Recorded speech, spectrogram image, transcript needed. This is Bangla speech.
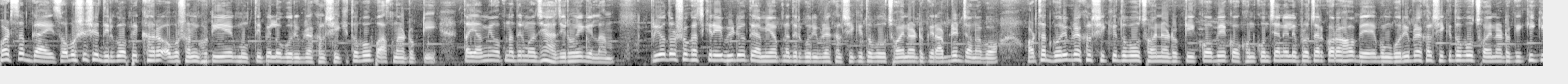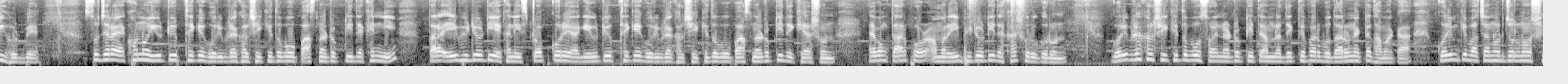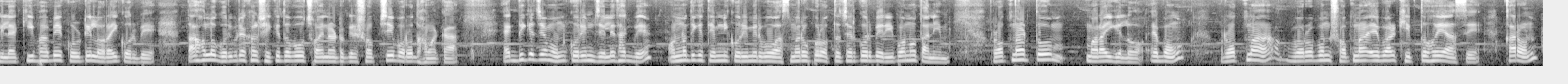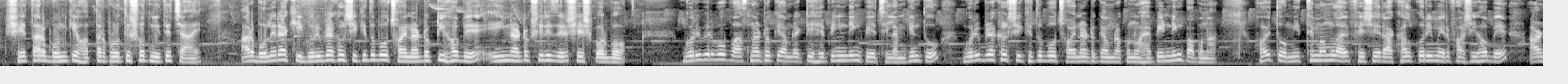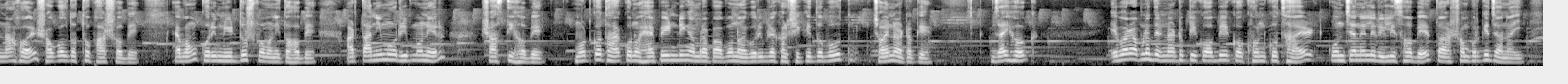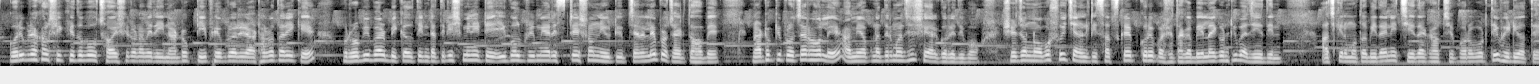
হোয়াটসঅ্যাপ গাইস অবশেষে দীর্ঘ অপেক্ষার অবসান ঘটিয়ে মুক্তি পেল গরিব রাখাল শিক্ষিত বউ পাঁচ নাটকটি। তাই আমি আপনাদের মাঝে হাজির হয়ে গেলাম। প্রিয় দর্শক, আজকের এই ভিডিওতে আমি আপনাদের গরিব রেখাল শিক্ষিত বউ ছয় নাটকের আপডেট জানাব। অর্থাৎ গরিব রেখাল শিক্ষিত বউ ছয় নাটকটি কবে, কখন, কোন চ্যানেলে প্রচার করা হবে এবং গরিব রেখাল শিক্ষিত বউ ছয় নাটকে কি কি ঘটবে? সো যারা এখনও ইউটিউব থেকে গরিব রেখাল শিক্ষিত বউ পাঁচ নাটকটি দেখেননি, তারা এই ভিডিওটি এখানে স্টপ করে আগে ইউটিউব থেকে গরিব রেখাল শিক্ষিত বউ পাঁচ নাটকটি দেখে আসুন এবং তারপর আমার এই ভিডিওটি দেখা শুরু করুন। গরিব রাখাল শিক্ষিত বউ ছয় নাটকটিতে আমরা দেখতে পারব দারুণ একটা ধামাকা। করিমকে বাঁচানোর জন্য শিলা কীভাবে কোর্টে লড়াই করবে, তা হলো গরিব রাখাল শিক্ষিত বউ ছয় নাটকের সবচেয়ে বড় ধামাকা। একদিকে যেমন করিম জেলে থাকবে, অন্যদিকে তেমনি করিমের বউ আসমার উপর অত্যাচার করবে রিপন ও তানিম। রত্নার তো মারাই গেল এবং রত্না বড় বোন স্বপ্না এবার ক্ষিপ্ত হয়ে আছে, কারণ সে তার বোনকে হত্যার প্রতিশোধ নিতে চায়। আর বলে রাখি, গরিব রাখাল শিক্ষিত বউ ছয় নাটকটি হবে এই নাটক সিরিজের শেষ পর্ব। গরিবের বউ পাঁচ নাটকে আমরা একটি হ্যাপি এন্ডিং পেয়েছিলাম, কিন্তু গরিব রাখাল শিক্ষিত বউ ছয় নাটকে আমরা কোনো হ্যাপি এন্ডিং পাবো না। হয়তো মিথ্যে মামলায় ফেসে রাখাল করিমের ফাঁসি হবে, আর না হয় সকল তথ্য ফাঁস হবে, এবং করিম নির্দোষ প্রমাণিত হবে, আর তানিম ও রিমনের শাস্তি হবে। মোট কথা, কোনো হ্যাপি এন্ডিং আমরা পাবো না গরিব রাখাল শিক্ষিত বউ ছয় নাটকে। যাই হোক এবার আপনাদের নাটকটি কবে, কখন, কোথায়, কোন চ্যানেলে রিলিজ হবে তার সম্পর্কে জানাই। গরিব রাখাল শিক্ষিত বউ ছয় শিরোনামের এই নাটকটি ফেব্রুয়ারির আঠারো তারিখে রবিবার বিকাল তিনটা তিরিশ মিনিটে ইগল প্রিমিয়ার স্টেশন ইউটিউব চ্যানেলে প্রচারিত হবে। নাটকটি প্রচার হলে আমি আপনাদের মাঝে শেয়ার করে দিব। সেজন্য অবশ্যই চ্যানেলটি সাবস্ক্রাইব করে পাশে থাকা বেল আইকনটি বাজিয়ে দিন। আজকের মতো বিদায় নিচ্ছি, দেখা হচ্ছে পরবর্তী ভিডিওতে।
